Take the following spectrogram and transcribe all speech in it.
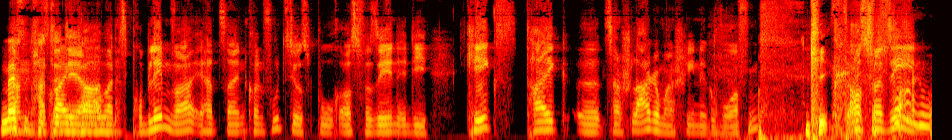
dann Messages hatte der, aber das Problem war, er hat sein Konfuzius-Buch aus Versehen in die Keksteig-Zerschlagemaschine geworfen Keks Aus Versehen.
